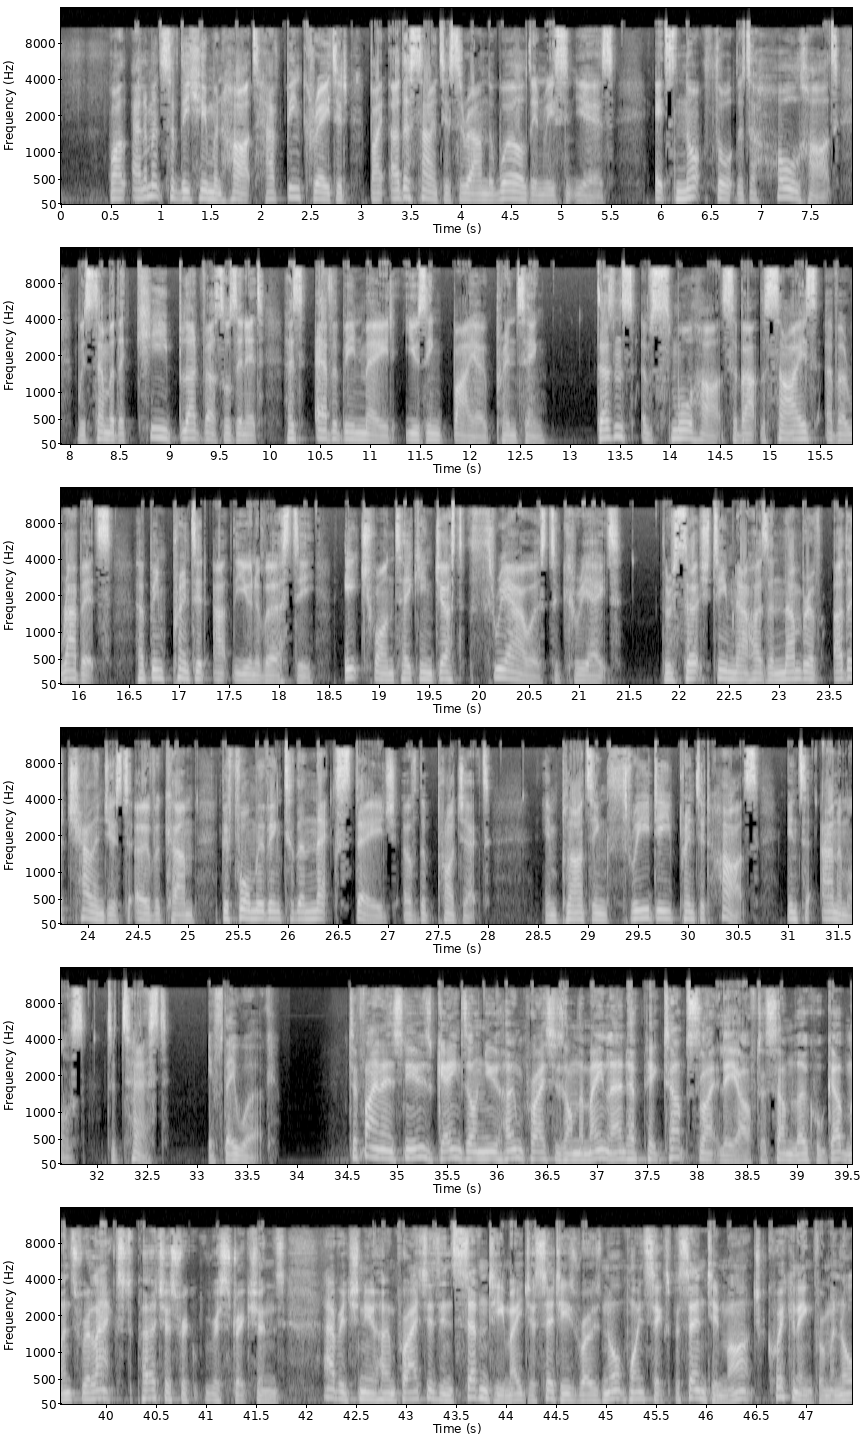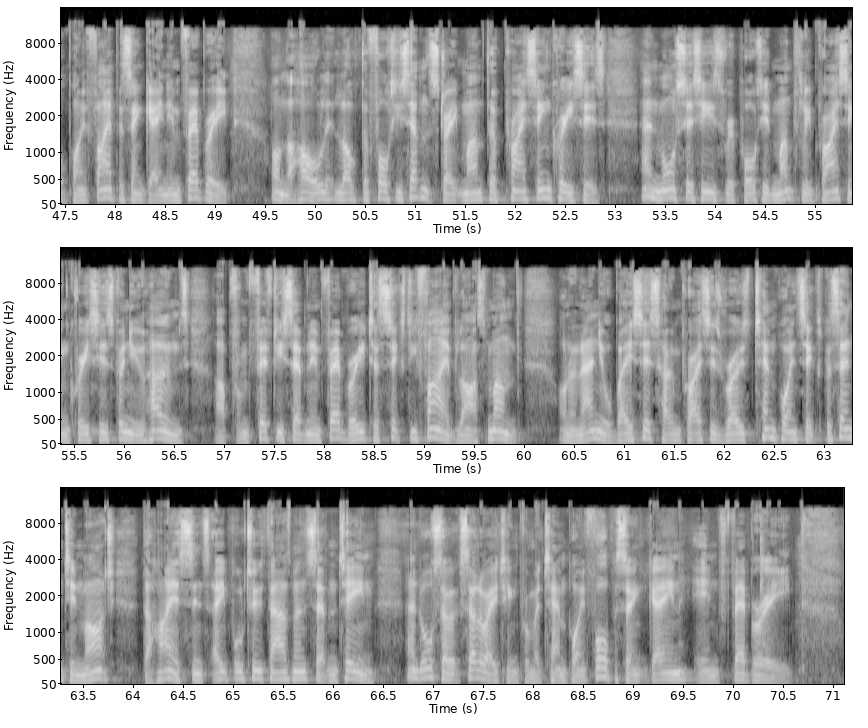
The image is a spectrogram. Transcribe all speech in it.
While elements of the human heart have been created by other scientists around the world in recent years, it's not thought that a whole heart with some of the key blood vessels in it has ever been made using bioprinting. Dozens of small hearts about the size of a rabbit's have been printed at the university, each one taking just three hours to create. The research team now has a number of other challenges to overcome before moving to the next stage of the project implanting 3D printed hearts into animals to test if they work. To finance news, gains on new home prices on the mainland have picked up slightly after some local governments relaxed purchase re- restrictions. Average new home prices in 70 major cities rose 0.6% in March, quickening from a 0.5% gain in February. On the whole, it logged the 47th straight month of price increases, and more cities reported monthly price increases for new homes, up from 57 in February to 65 last month. On an annual basis, home prices rose 10.6% in March, the highest highest since April 2017, and also accelerating from a 10.4% gain in February.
